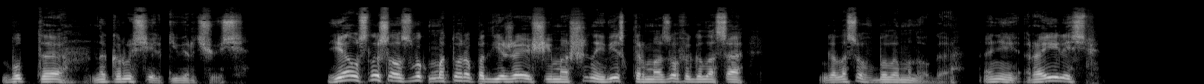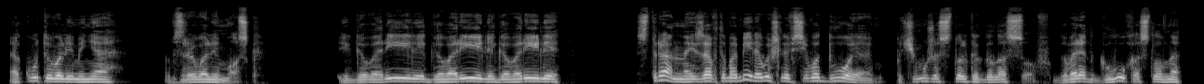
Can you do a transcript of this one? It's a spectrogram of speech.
будто на карусельке верчусь. Я услышал звук мотора подъезжающей машины, визг тормозов и голоса. Голосов было много. Они роились, окутывали меня, взрывали мозг. И говорили, говорили, говорили. Странно, из автомобиля вышли всего двое. Почему же столько голосов? Говорят глухо, словно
